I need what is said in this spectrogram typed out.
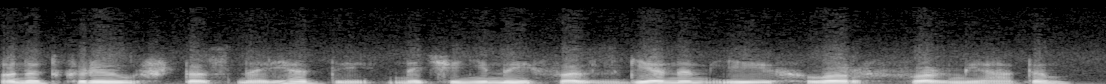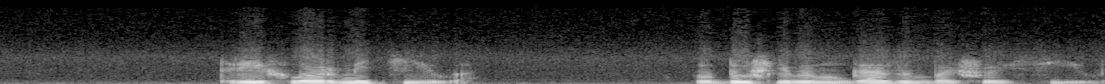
Он открыл, что снаряды начинены фосгеном и хлорформиатом, трихлорметила, удушливым газом большой силы.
